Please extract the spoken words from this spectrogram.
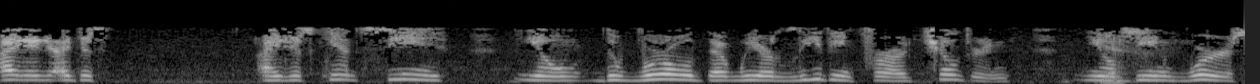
I, I just, I just can't see, you know, the world that we are leaving for our children, you know, Yes. being worse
